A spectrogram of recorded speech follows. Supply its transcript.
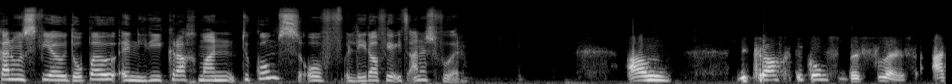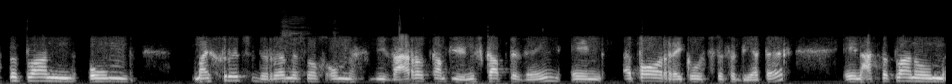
kan ons vir jou dophou in hierdie kragman toekoms of lê daar vir jou iets anders voor? Um die krag toekoms beslis. Ek beplan om my grootste droom is nog om die wêreldkampioenskap te wen en 'n paar rekords te verbeter en ek beplan om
